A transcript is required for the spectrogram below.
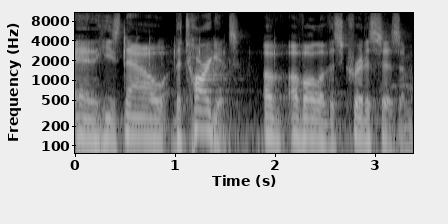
and he's now the target of, of all of this criticism,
